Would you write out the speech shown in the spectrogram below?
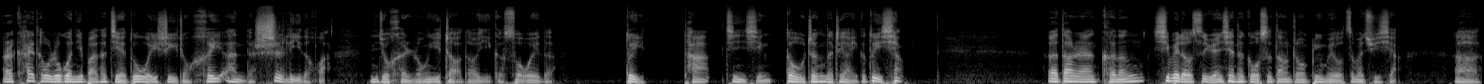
而开头如果你把它解读为是一种黑暗的势力的话，你就很容易找到一个所谓的对他进行斗争的这样一个对象。呃，当然，可能西贝柳斯原先的构思当中并没有这么去想，啊，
